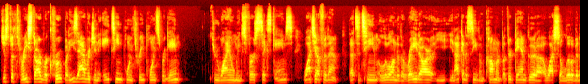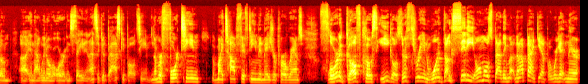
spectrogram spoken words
Just a three star recruit, but he's averaging 18.3 points per game through Wyoming's first six games. Watch out for them. That's a team a little under the radar. You're not going to see them coming, but they're damn good. I watched a little bit of them uh, in that win over Oregon State, and that's a good basketball team. Number 14 of my top 15 mid-major programs, Florida Gulf Coast Eagles. They're three and one. Dunk City almost bad. They, they're not back yet, but we're getting there.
